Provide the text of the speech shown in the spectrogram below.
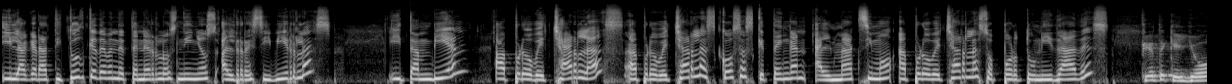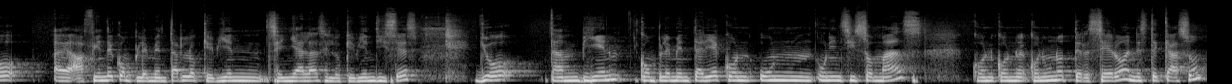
y la gratitud que deben de tener los niños al recibirlas y también aprovecharlas, aprovechar las cosas que tengan al máximo, aprovechar las oportunidades. Fíjate que yo a fin de complementar lo que bien señalas y lo que bien dices, yo también complementaría con un, inciso más, con, uno tercero en este caso,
